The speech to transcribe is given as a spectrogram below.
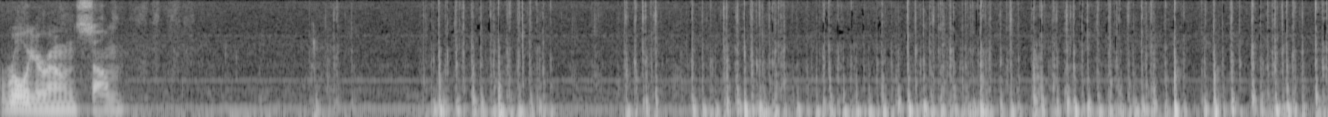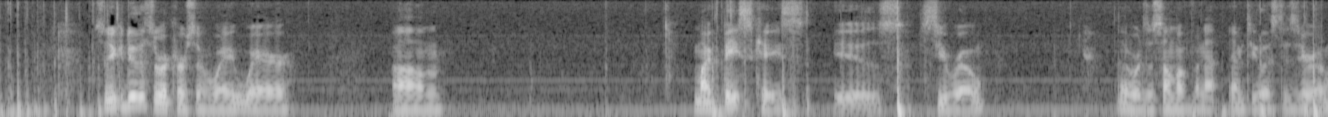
roll your own sum. So you can do this a recursive way where um, my base case is 0 in other words, the sum of an empty list is 0.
